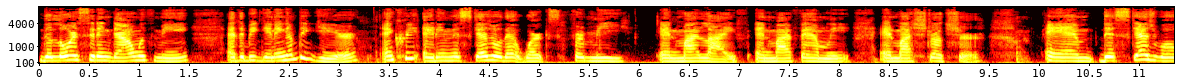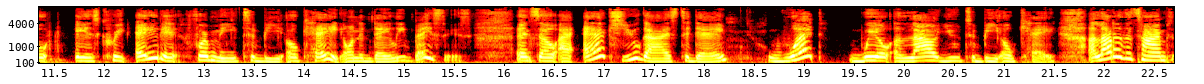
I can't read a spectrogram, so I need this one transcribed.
the Lord sitting down with me at the beginning of the year and creating this schedule that works for me and my life and my family and my structure. And this schedule is created for me to be okay on a daily basis. And so I ask you guys today, what will allow you to be okay? A lot of the times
